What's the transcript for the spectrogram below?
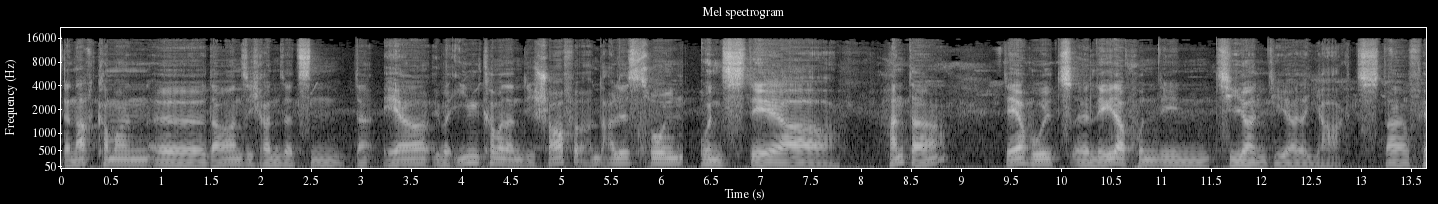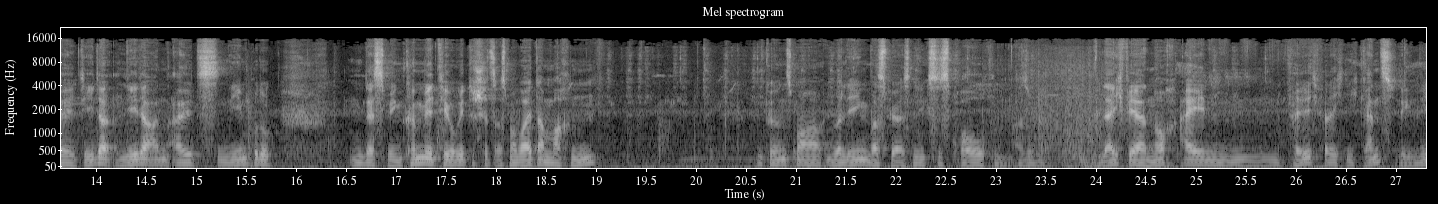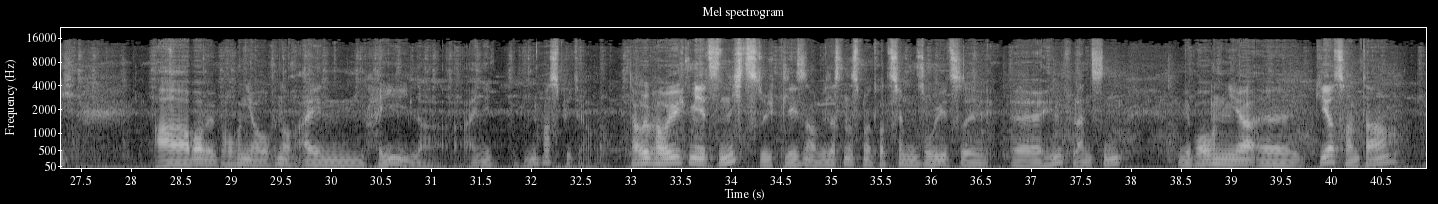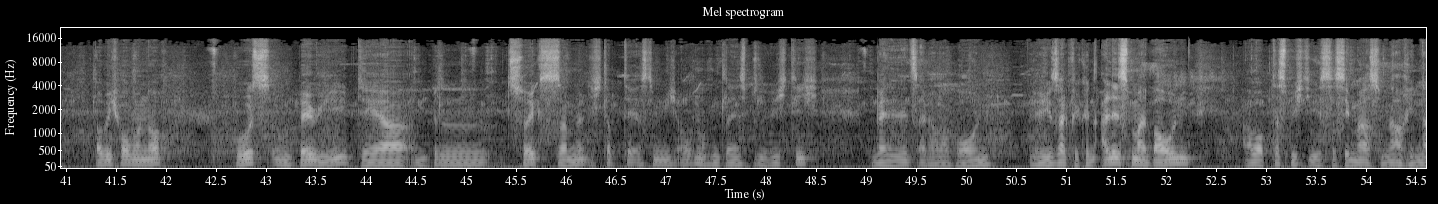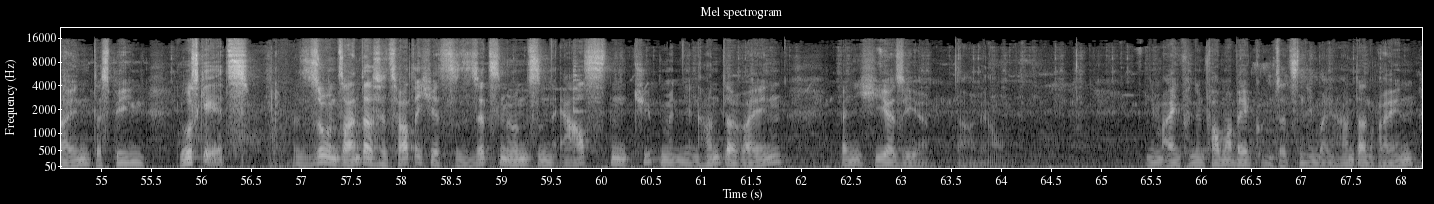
Danach kann man äh, daran sich ransetzen, da er über ihn kann man dann die Schafe und alles holen. Und der Hunter, der holt äh, Leder von den Tieren, die er jagt. Da fällt Leder, Leder an als Nebenprodukt. Und deswegen können wir theoretisch jetzt erstmal weitermachen. Wir können uns mal überlegen, was wir als nächstes brauchen. Also vielleicht wäre noch ein Feld, vielleicht nicht ganz wenig. Aber wir brauchen ja auch noch einen Heiler, eine, ein Hospital. Darüber habe ich mir jetzt nichts durchgelesen, aber wir lassen das mal trotzdem so jetzt äh, hinpflanzen. Wir brauchen hier äh, Gear Santa. Glaube ich, brauchen wir noch. Rose und Barry, der ein bisschen Zeugs sammelt. Ich glaube, der ist nämlich auch noch ein kleines bisschen wichtig. Wir werden ihn jetzt einfach mal bauen. Wie gesagt, wir können alles mal bauen. Aber ob das wichtig ist, das sehen wir erst im Nachhinein. Deswegen, los geht's. So, unser Hunter ist jetzt fertig. Jetzt setzen wir uns einen ersten Typen in den Hunter rein. Wenn ich hier sehe. Da, genau. Nehmen einen von den Farmer weg und setzen den bei den Huntern rein.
